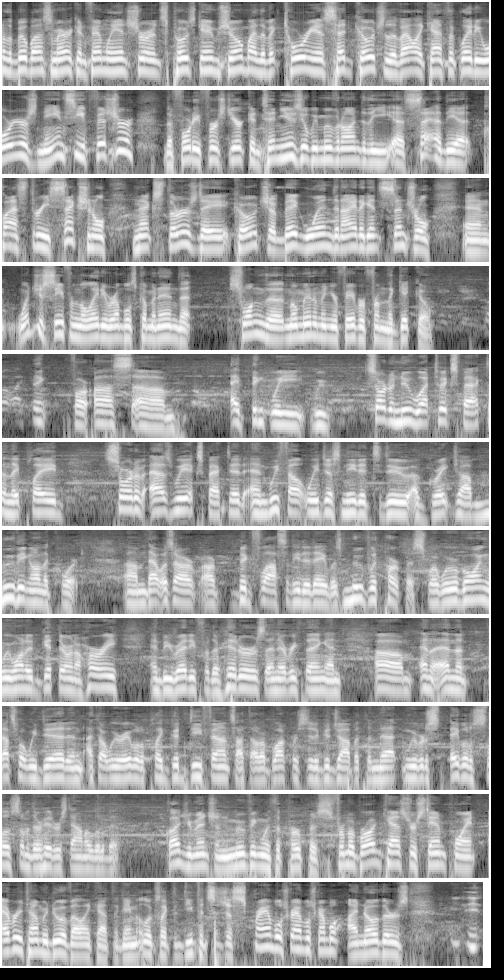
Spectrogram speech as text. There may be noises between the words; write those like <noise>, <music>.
Of the Bill Bass American Family Insurance postgame show by the victorious head coach of the Valle Catholic Lady Warriors, Nancy Fischer. The 41st year continues. You'll be moving on to the uh, se- the uh, Class 3 sectional next Thursday, coach. A big win tonight against Central. And what'd you see from the Lady Rebels coming in that swung the momentum in your favor from the get go? Well, I think for us, um, I think we, we sort of knew what to expect, and they played – sort of as we expected, and we felt we just needed to do a great job moving on the court. Um, that was our, our big philosophy today was move with purpose. Where we were going, we wanted to get there in a hurry and be ready for their hitters and everything. And, um, and, and that's what we did. And I thought we were able to play good defense. I thought our blockers did a good job at the net. And we were able to slow some of their hitters down a little bit. Glad you mentioned moving with a purpose. From a broadcaster standpoint, every time we do a Valle Catholic game, it looks like the defense is just scramble, scramble, scramble. I know there's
